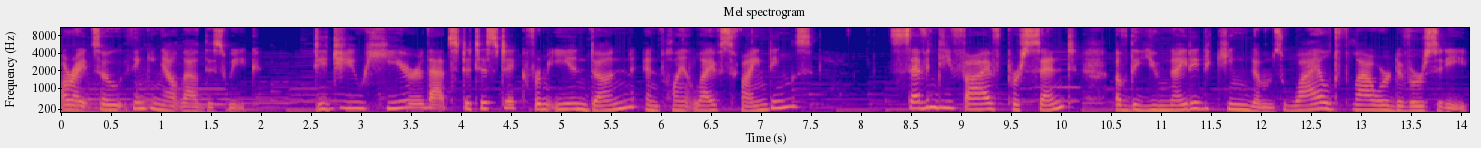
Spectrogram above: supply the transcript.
All right, so thinking out loud this week. Did you hear that statistic from Ian Dunn and Plantlife's findings? 75% of the United Kingdom's wildflower diversity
